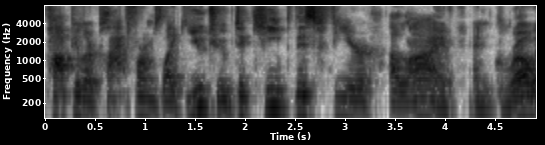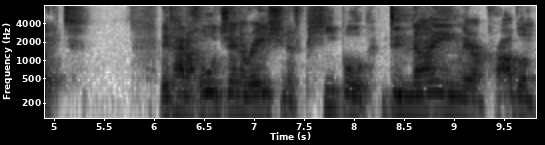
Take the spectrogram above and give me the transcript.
popular platforms like YouTube to keep this fear alive and grow it. They've had a whole generation of people denying their problem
